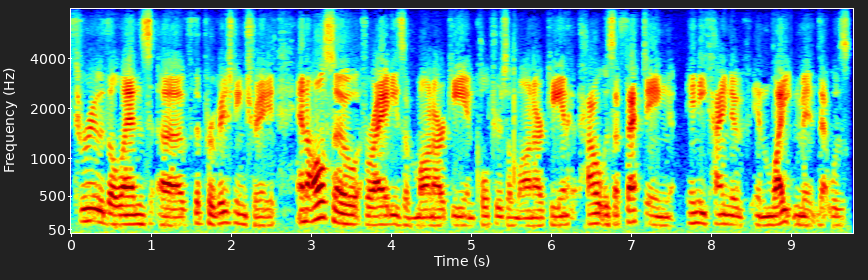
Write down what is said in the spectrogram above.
through the lens of the provisioning trade and also varieties of monarchy and cultures of monarchy and how it was affecting any kind of enlightenment that was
